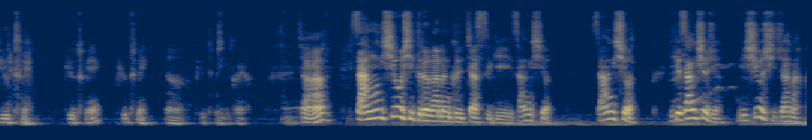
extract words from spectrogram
뷰트맥, 뷰트맥, 뷰트맥, 어, 뷰트맥일 거야. 자, 쌍시옷이 들어가는 글자 쓰기, 쌍시옷, 쌍시옷. 이게 쌍시옷이야. 이 시옷이지 하나.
